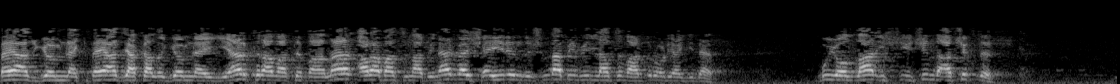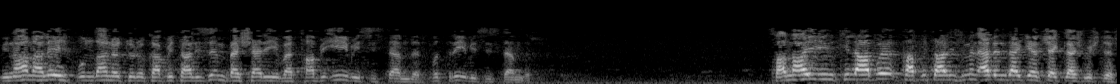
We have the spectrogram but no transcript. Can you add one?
beyaz gömlek, beyaz yakalı gömleği giyer, kravatı bağlar, arabasına biner ve şehrin dışında bir villası vardır oraya gider. Bu yollar işçi için de açıktır. Binaenaleyh bundan ötürü kapitalizm beşeri ve tabii bir sistemdir, fıtri bir sistemdir. Sanayi inkılabı kapitalizmin elinde gerçekleşmiştir.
